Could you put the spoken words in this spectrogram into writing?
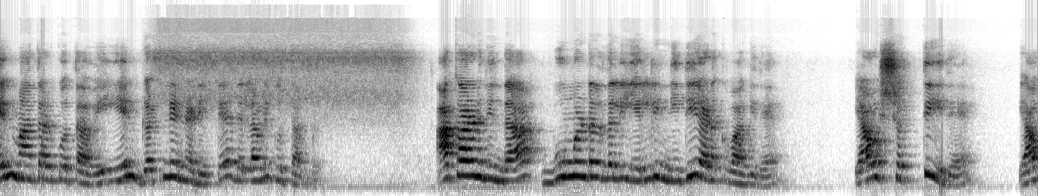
ಏನ್ ಮಾತಾಡ್ಕೋತಾವೆ, ಏನ್ ಘಟನೆ ನಡೆಯುತ್ತೆ, ಅದೆಲ್ಲ ಅವಳಿಗೆ ಗೊತ್ತಾಗ್ಬಿಡುತ್ತೆ. ಆ ಕಾರಣದಿಂದ ಭೂಮಂಡಲದಲ್ಲಿ ಎಲ್ಲಿ ನಿಧಿ ಅಡಕವಾಗಿದೆ, ಯಾವ ಶಕ್ತಿ ಇದೆ, ಯಾವ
